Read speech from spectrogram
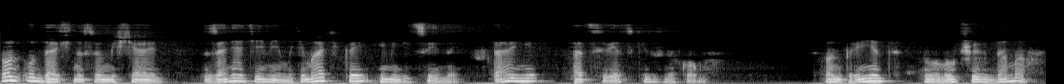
он удачно совмещает занятиями математикой и медициной в тайне от светских знакомых. Он принят в лучших домах.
